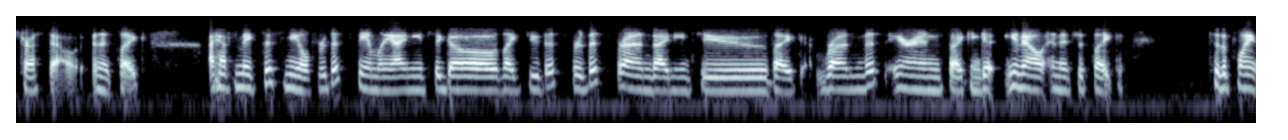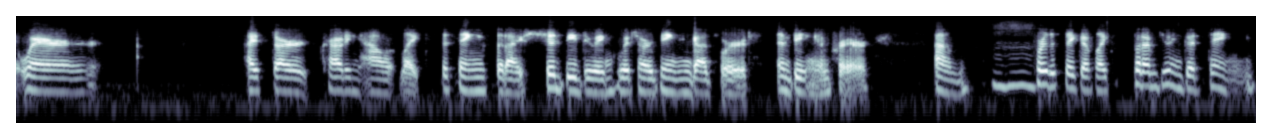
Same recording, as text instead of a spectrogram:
stressed out, and it's like I have to make this meal for this family. I need to go like do this for this friend. I need to like run this errand so I can get you know, and it's just like to the point where I start crowding out like the things that I should be doing, which are being in God's word and being in prayer. Um, mm-hmm. for the sake of like, but I'm doing good things.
